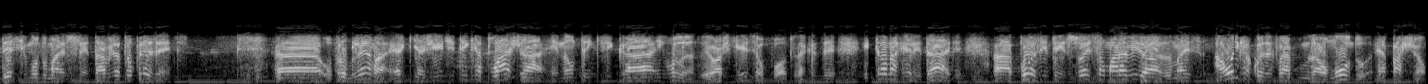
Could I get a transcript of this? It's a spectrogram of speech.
desse mundo mais sustentável já estão presentes. Uh, o problema é que a gente tem que atuar já e não tem que ficar enrolando. Eu acho que esse é o ponto. Né? Quer dizer, então, na realidade, uh, boas intenções são maravilhosas, mas a única coisa que vai mudar o mundo é a paixão.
